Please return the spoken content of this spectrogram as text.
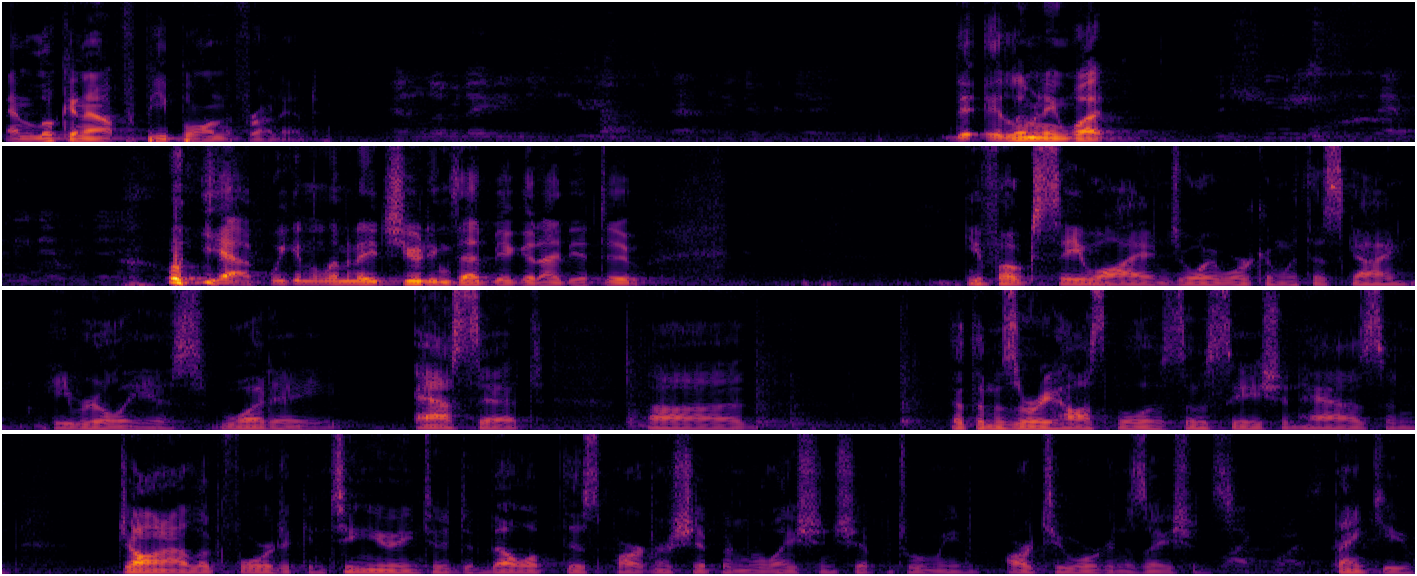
and looking out for people on the front end. And eliminating the shootings that's happening every day. The, eliminating what? The shootings that's happening every day. yeah, if we can eliminate shootings, that'd be a good idea too. You folks see why I enjoy working with this guy. He really is. What a asset uh, that the Missouri Hospital Association has, and Jon, I look forward to continuing to develop this partnership and relationship between our two organizations. Likewise. Thank you.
